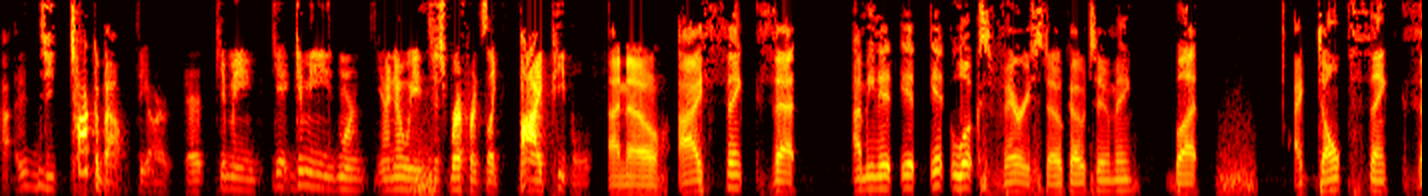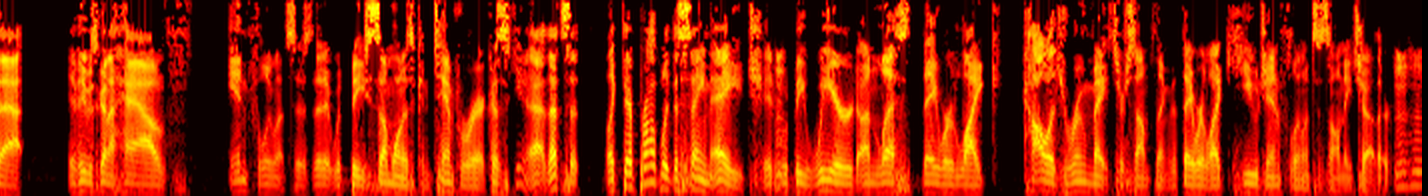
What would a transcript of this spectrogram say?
Uh, talk about the art, Eric. Give me, give me more. I know we just referenced like five people. I know. I think that I mean it it it looks very Stokoe to me, but I don't think that if he was going to have influences that it would be someone as contemporary cuz you know that's a like they're probably the same age. It Hmm. would be weird unless they were like college roommates or something that they were like huge influences on each other. Mm-hmm.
